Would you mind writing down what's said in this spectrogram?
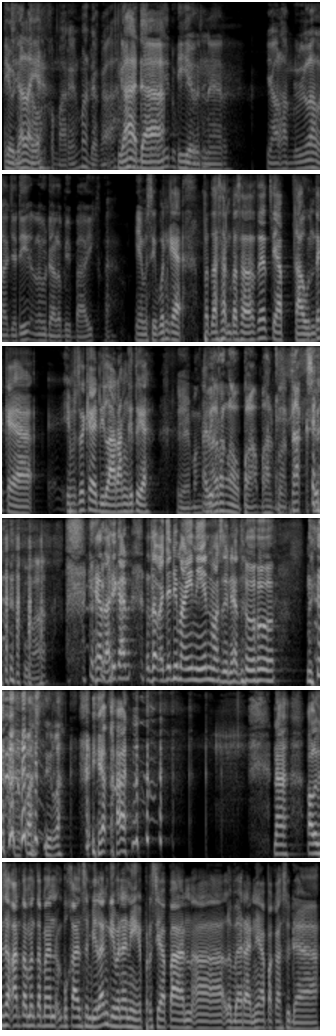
Ya udahlah ya. tahun Kemarin mah udah nggak Nggak ada. Hidup Iya gitu. benar. Ya alhamdulillah lah jadi lu udah lebih baik lah. Ya meskipun kayak petasan-petasannya tiap tahun teh kayak ya maksudnya kayak dilarang gitu ya. Ya emang Tapi- dilarang lah bahan peledak sih. Wah, ya tapi kan tetap aja dimainin maksudnya tuh. ya pastilah. Iya kan? Nah, kalau misalkan teman-teman bukan sembilan gimana nih persiapan eh, lebarannya? Apakah sudah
